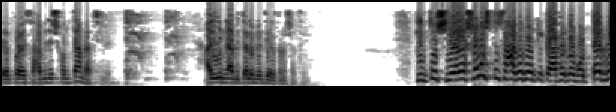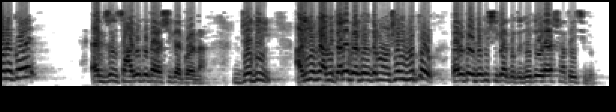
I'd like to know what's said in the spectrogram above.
এরপরে সাহাবিদের সন্তানরা ছিলেন। আলী আবি তালেব রাজি আল্লাহর সাথে। কিন্তু শিয়ারা সমস্ত সাহাবিদেরকে কাফের বা মোরতাদ মনে করে, একজন সাহাবিকে তারা স্বীকার করে না। যদি আলী আবি তালেব রাজি আল্লাহ অনুসারী হতো, তাহলে তো এদেরকে স্বীকার করতো, যেহেতু এরা সাথেই ছিল।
